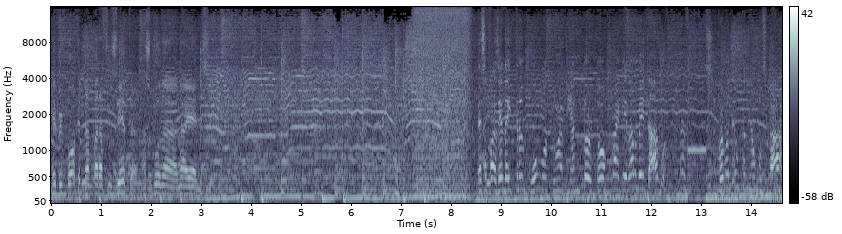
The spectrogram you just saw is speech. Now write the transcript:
Rebimboca da parafuseta ficou na, na hélice. Nessa fazenda aí trancou o motor, a viagem entortou, larguei lá no meio d'água. Depois mandei um caminhão buscar.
